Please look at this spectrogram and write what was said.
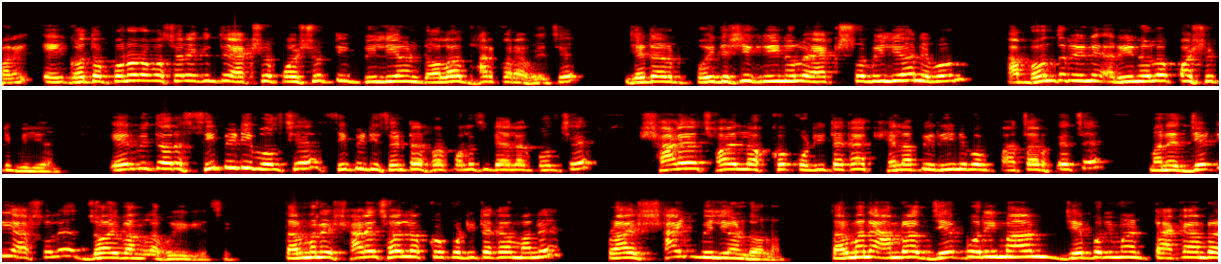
মানে এই গত পনেরো বছরে কিন্তু একশো পঁয়ষট্টি বিলিয়ন ডলার ধার করা হয়েছে, যেটার বৈদেশিক ঋণ হলো একশো বিলিয়ন এবং আভ্যন্তরীণ ঋণ হলো পঁয়ষট্টি বিলিয়ন। এর ভিতরে সিপিডি বলছে CPD centre for policy dialogue বলছে, সাড়ে ছয় লক্ষ কোটি টাকা খেলাপি ঋণ এবং পাচার হয়েছে মানে যেটি আসলে জয় বাংলা হয়ে গেছে। তার মানে সাড়ে ছয় লক্ষ কোটি টাকা মানে প্রায় ষাট বিলিয়ন ডলার। তার মানে আমরা যে পরিমাণ যে পরিমাণ টাকা আমরা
